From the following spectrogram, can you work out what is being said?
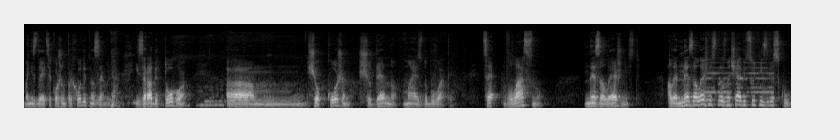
мені здається, кожен приходить на землю. І заради того, що кожен щоденно має здобувати. Це власну незалежність, але незалежність не означає відсутність зв'язку.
